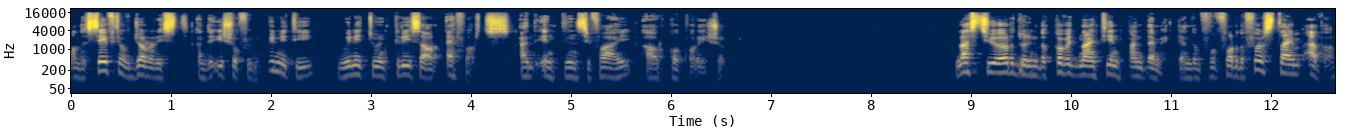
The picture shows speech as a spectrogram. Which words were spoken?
on the safety of journalists and the issue of impunity, we need to increase our efforts and intensify our cooperation. Last year, during the COVID 19 pandemic, and for the first time ever,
